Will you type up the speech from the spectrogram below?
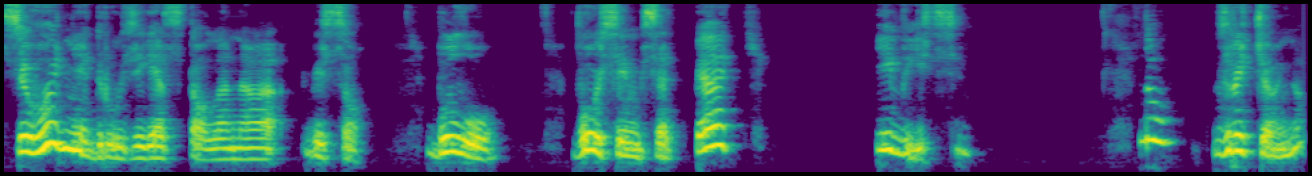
Сьогодні, друзі, я стала на вісо. Було 85 і 8. Ну, звичайно,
